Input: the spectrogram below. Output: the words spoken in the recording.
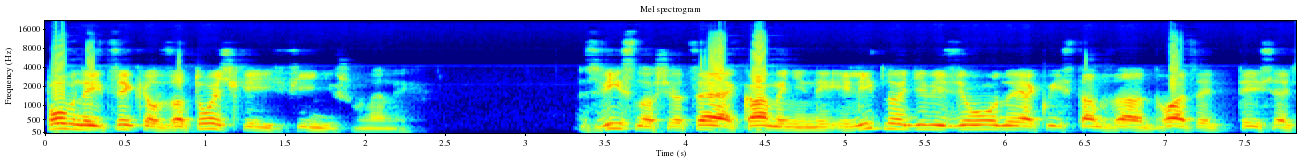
повний цикл заточки і фінішу на них. Звісно, що це камені не елітного дивізіону, якийсь там за 20 тисяч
